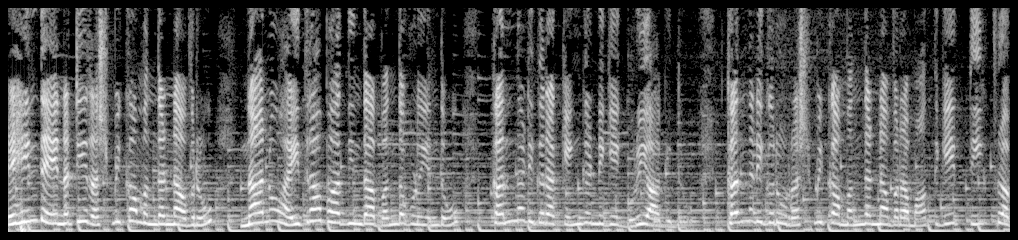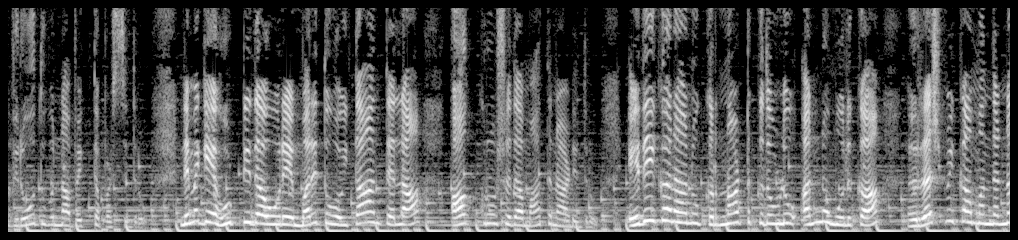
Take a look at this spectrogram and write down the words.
ಈ ಹಿಂದೆ ನಟಿ ರಶ್ಮಿಕಾ ಮಂದಣ್ಣ ಅವರು, ನಾನು ಹೈದರಾಬಾದ್ನಿಂದ ಬಂದವಳು ಎಂದು ಕನ್ನಡಿಗರ ಕೆಂಗಣ್ಣಿಗೆ ಗುರಿಯಾಗಿದ್ರು. ಕನ್ನಡಿಗರು ರಶ್ಮಿಕಾ ಮಂದಣ್ಣ ಅವರ ಮಾತಿಗೆ ತೀವ್ರ ವಿರೋಧವನ್ನ ವ್ಯಕ್ತಪಡಿಸಿದ್ರು. ನಿಮಗೆ ಹುಟ್ಟಿದ ಊರೇ ಮರೆತು ಹೋಯ್ತಾ ಅಂತೆಲ್ಲ ಆಕ್ರೋಶದ ಮಾತನಾಡಿದ್ರು. ಇದೀಗ ನಾನು ಕರ್ನಾಟಕದವಳು ಅನ್ನೋ ಮೂಲಕ ರಶ್ಮಿಕಾ ಮಂದಣ್ಣ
